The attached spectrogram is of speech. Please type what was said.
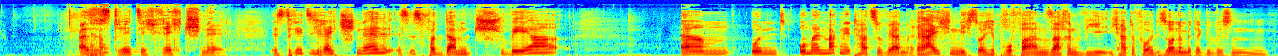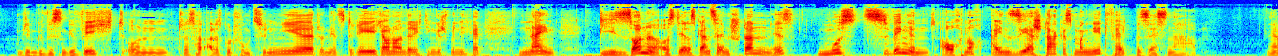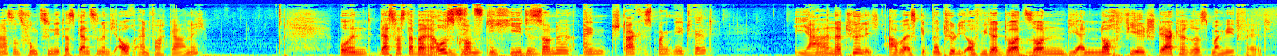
Also Ja. es dreht sich recht schnell. Es dreht sich recht schnell, es ist verdammt schwer. Ähm, und um ein Magnetar zu werden, reichen nicht solche profanen Sachen wie ich hatte vorher die Sonne mit der gewissen, mit dem gewissen Gewicht und das hat alles gut funktioniert und jetzt drehe ich auch noch in der richtigen Geschwindigkeit. Nein, die Sonne, aus der das Ganze entstanden ist, muss zwingend auch noch ein sehr starkes Magnetfeld besessen haben. Ja, sonst funktioniert das Ganze nämlich auch einfach gar nicht. Und das, was dabei rauskommt. Besitzt nicht jede Sonne ein starkes Magnetfeld? Ja, natürlich. Aber es gibt natürlich auch wieder dort Sonnen, die ein noch viel stärkeres Magnetfeld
